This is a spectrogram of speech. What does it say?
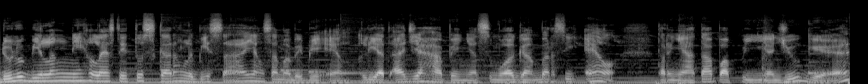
Dulu bilang nih Lesti itu sekarang lebih sayang sama BBL Lihat aja HP-nya semua gambar si L. Ternyata papinya juga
